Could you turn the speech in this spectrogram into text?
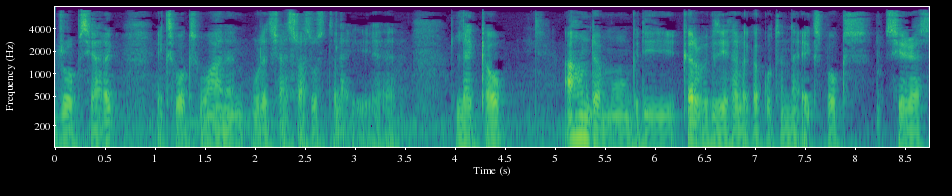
ኡ drop ሲያደርግ Xbox One ን 2013 ላይ ለቀው አሁን ደግሞ እንግዲህ ቅርብ ጊዜ የተለቀቁትና Xbox Series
